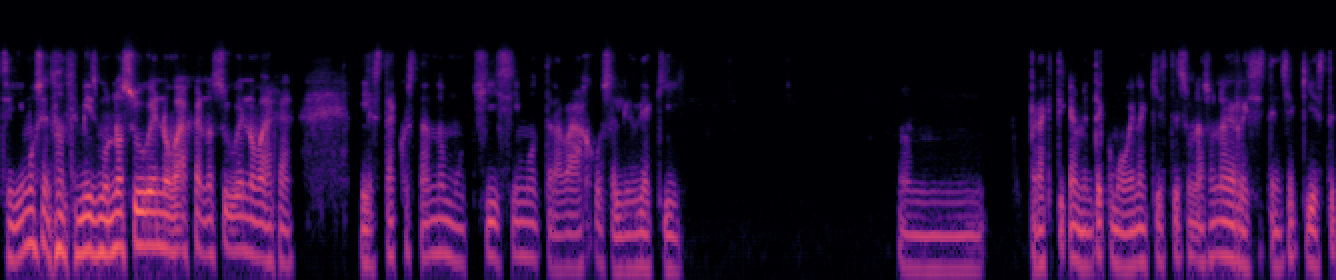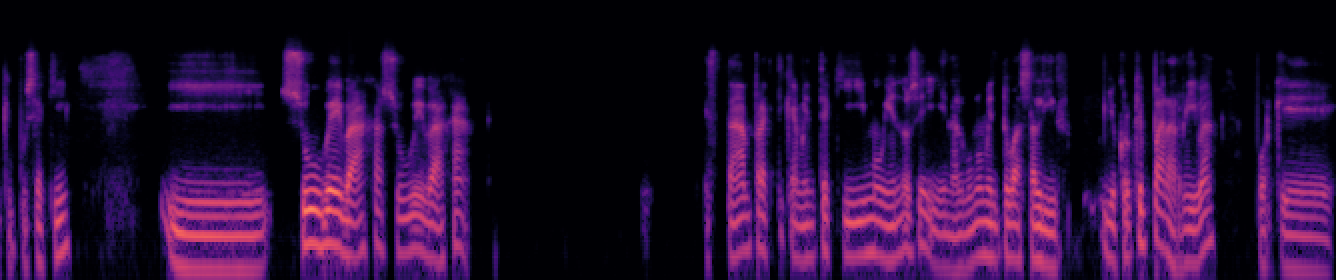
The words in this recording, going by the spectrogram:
seguimos en donde mismo, no sube, no baja, no sube, no baja. Le está costando muchísimo trabajo salir de aquí. Um, prácticamente como ven aquí, esta es una zona de resistencia aquí, este que puse aquí y sube y baja, sube y baja. Está prácticamente aquí moviéndose y en algún momento va a salir. Yo creo que para arriba, porque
